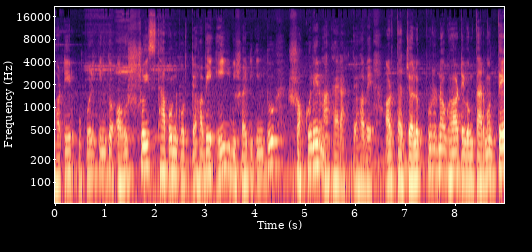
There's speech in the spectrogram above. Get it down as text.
ঘটের উপরে কিন্তু অবশ্যই স্থাপন করতে হবে। এই বিষয়টি কিন্তু সকলের মাথায় রাখতে হবে। অর্থাৎ জলপূর্ণ ঘট এবং তার মধ্যে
